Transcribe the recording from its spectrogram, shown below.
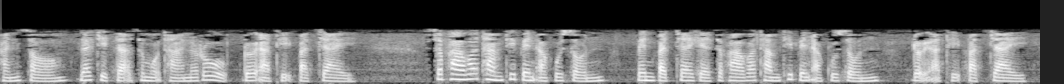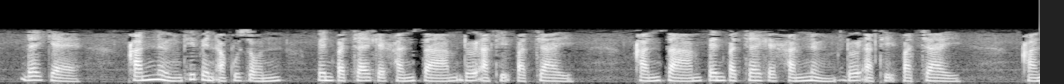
ขันสองและจิตตสมุทฐานรูป โดยอธิปัจจัย สภาวธรรมที่เป็นอกุศล เป็นปัจจัยแก่สภาวธรรมที่เป็นอกุศล โดยอธิปัจจัย ได้แก่ ขันหนึ่งที่เป็นอกุศล เป็นปัจจัยแก่ขันสามโดยอธิปัจจัย ขันสามเป็นปัจจัยแก่ขันหนึ่งโดยอธิปัจจัย ขัน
